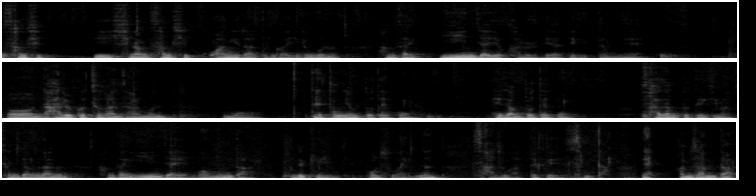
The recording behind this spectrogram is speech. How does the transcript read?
상식이 신앙 상식 왕이라든가 이런 거는 항상 이인자 역할을 해야 되기 때문에 어, 나를 거쳐간 사람은 뭐 대통령도 되고 회장도 되고 사장도 되지만 정작 나는 항상 2인자에 머문다. 이렇게 이제 볼 수가 있는 사주가 되겠습니다. 네, 감사합니다.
